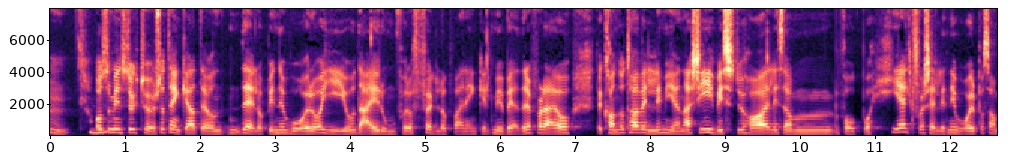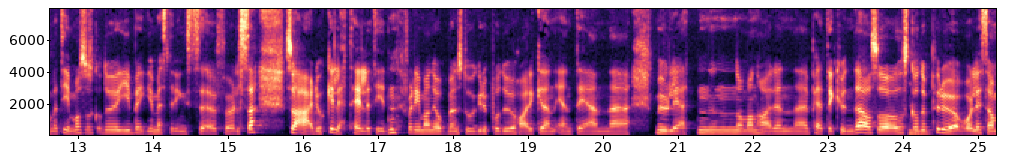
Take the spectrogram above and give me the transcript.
Mm. Og som instruktør så tenker jeg at det å dele opp i nivåer og gir jo deg rom for å følge opp hver enkelt mye bedre. For det, jo, det kan jo ta veldig mye energi hvis du har liksom folk på helt forskjellige nivåer på samme time, og så skal du gi begge mestringsfølelse. Så er det jo ikke lett hele tiden, fordi man jobber med en stor gruppe, og du har ikke den én-til-én-muligheten når man har en eh, PT-kunde, og så skal du mm. prøve å liksom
